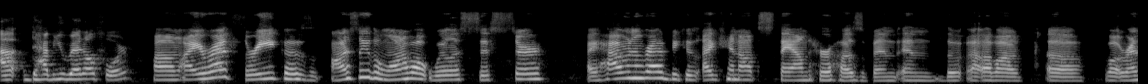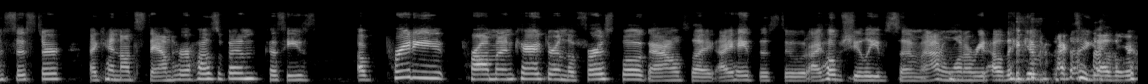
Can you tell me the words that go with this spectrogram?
Uh, have you read all four? Um, I read three because honestly, the one about Willa's sister, I haven't read because I cannot stand her husband, and the uh, about uh about Ren's sister, I cannot stand her husband because he's a pretty prominent character in the first book, and I was like, I hate this dude. I hope she leaves him. I don't want to read how they get back together.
